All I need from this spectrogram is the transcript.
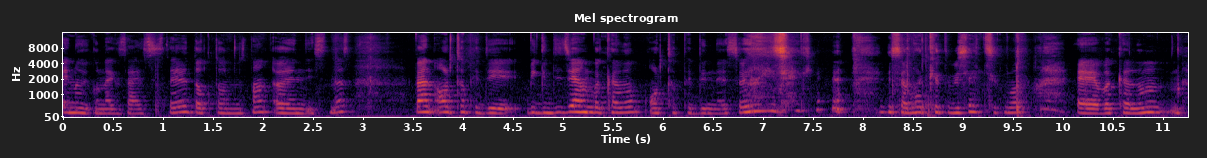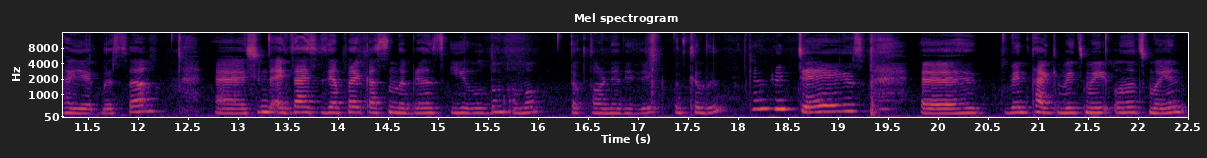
En uygun egzersizleri doktorunuzdan öğrenirsiniz. Ben ortopedi bir gideceğim bakalım ortopedi ne söyleyecek. İnşallah kötü bir şey çıkmaz. E, bakalım hayırlısı. E, şimdi egzersiz yaparak aslında biraz iyi oldum ama doktor ne diyecek bakalım göreceğiz. Ee, beni takip etmeyi unutmayın.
